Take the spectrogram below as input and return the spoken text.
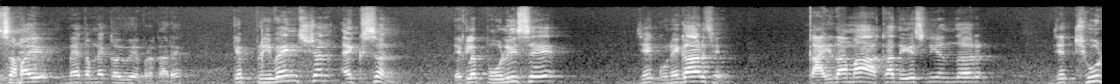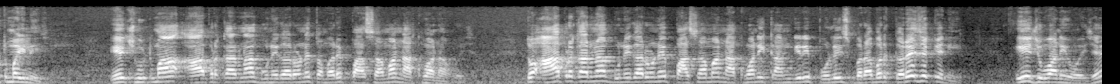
સમય મેં તમને કહ્યું એ પ્રકારે કે પ્રિવેન્શન એક્શન એટલે પોલીસે જે ગુનેગાર છે, કાયદામાં આખા દેશની અંદર જે છૂટ મળી છે, એ છૂટમાં આ પ્રકારના ગુનેગારોને તમારે પાસામાં નાખવાના હોય છે. તો આ પ્રકારના ગુનેગારોને પાસામાં નાખવાની કામગીરી પોલીસ બરાબર કરે છે કે નહીં, એ જોવાની હોય છે.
